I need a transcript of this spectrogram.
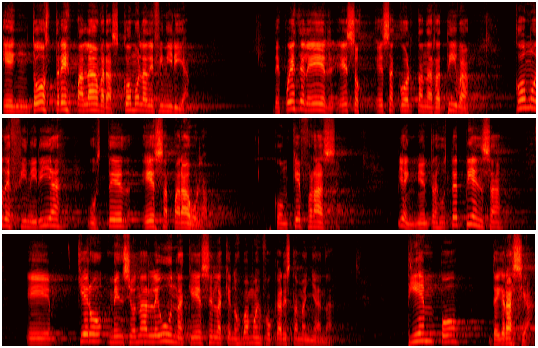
en dos, tres palabras, ¿cómo la definiría? Después de leer eso, esa corta narrativa, ¿cómo definiría usted esa parábola? ¿Con qué frase? Bien, mientras usted piensa, eh, quiero mencionarle una que es en la que nos vamos a enfocar esta mañana. Tiempo de gracia.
